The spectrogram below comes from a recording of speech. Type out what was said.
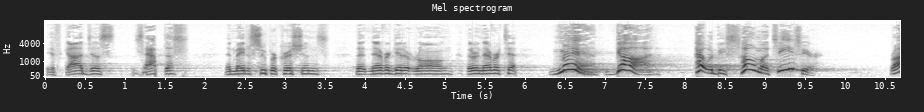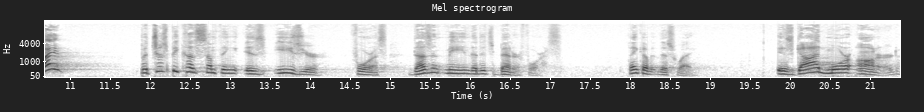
if God just zapped us and made us super Christians that never get it wrong, that are never te- man, God, that would be so much easier, right? But just because something is easier for us doesn't mean that it's better for us. Think of it this way Is God more honored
